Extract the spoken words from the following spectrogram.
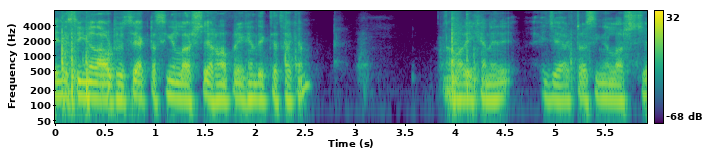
এই যে সিগন্যাল আউট হয়েছে, একটা সিগন্যাল আসছে, এখন আপনি এখানে দেখতে থাকেন। আমার এখানে এই যে একটা সিগন্যাল আসছে।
